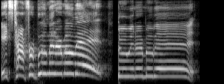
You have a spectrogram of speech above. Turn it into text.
It's time for Boom It or Move It! Boom it or move it!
